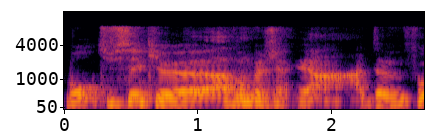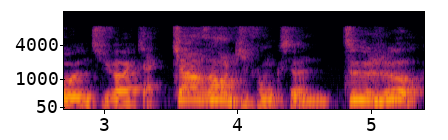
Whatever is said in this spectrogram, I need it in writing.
Bon, tu sais que euh, avant, bah, j'avais un, un dumb phone, tu vois, qui a 15 ans, qui fonctionne toujours.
